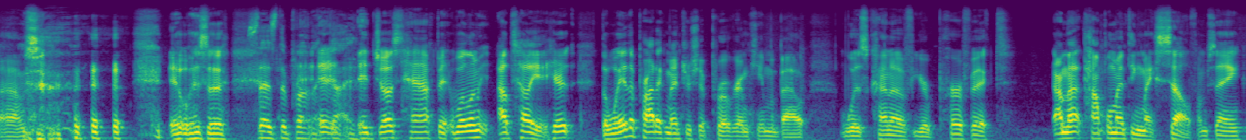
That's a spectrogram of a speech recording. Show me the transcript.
Um, so it was a. says the product guy. It, it just happened. Well, let me. I'll tell you here. The way the product mentorship program came about was kind of your perfect. I'm not complimenting myself. I'm saying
